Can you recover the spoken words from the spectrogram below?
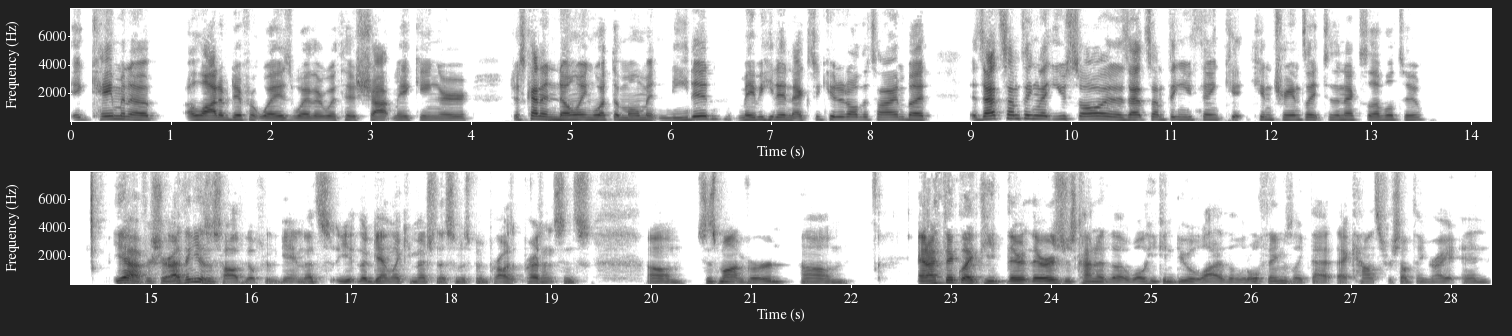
it came in a, a lot of different ways, whether with his shot making or just kind of knowing what the moment needed. Maybe he didn't execute it all the time, but is that something that you saw? And is that something you think can translate to the next level too? Yeah, for sure. I think he has a solid feel for the game. That's again, like you mentioned, this one has been present since um since Montverde. Um and I think like he there there is just kind of the well he can do a lot of the little things like that that counts for something, right? And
